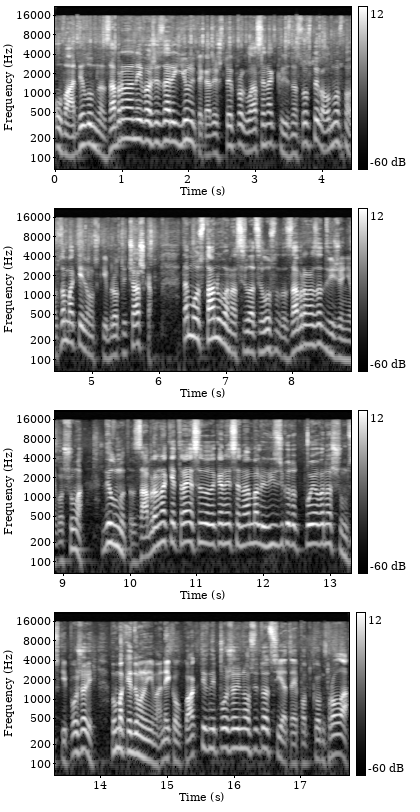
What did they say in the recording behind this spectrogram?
Оваа делумна забрана не важи за регионите каде што е прогласена кризна состојба, односно за македонски брод и чашка. Таму останува на сила целосната забрана за движење во шума. Делумната забрана ќе трае се додека не се намали ризикот од појава на шумски пожари. Во Македонија има неколку активни пожари, но ситуацијата е под контрола,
